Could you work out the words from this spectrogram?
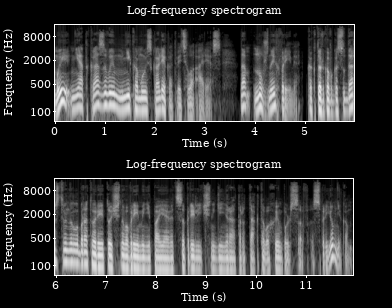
«Мы не отказываем никому из коллег», — ответила Ариас. «Нам нужно их время. Как только в государственной лаборатории точного времени появится приличный генератор тактовых импульсов с приемником,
